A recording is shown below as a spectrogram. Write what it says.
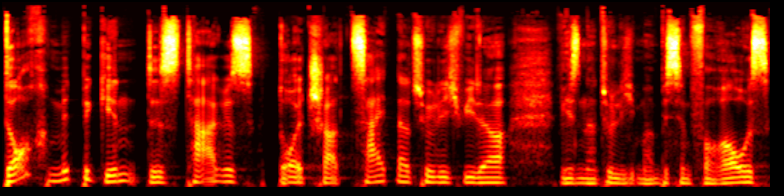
Doch mit Beginn des Tages deutscher Zeit natürlich wieder. Wir sind natürlich immer ein bisschen voraus aus,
